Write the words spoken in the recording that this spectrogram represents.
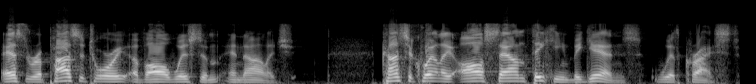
as the repository of all wisdom and knowledge. Consequently, all sound thinking begins with Christ.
